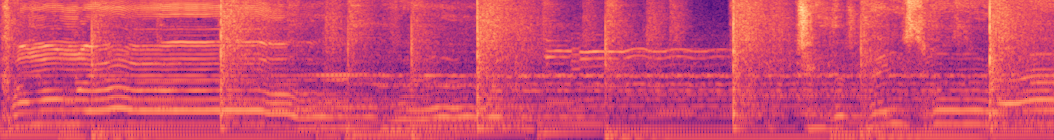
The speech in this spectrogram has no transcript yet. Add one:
Come on over to the place where I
